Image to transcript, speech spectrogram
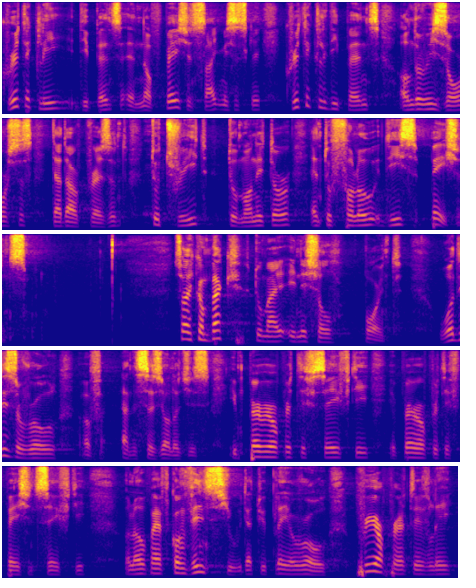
critically depends, and of patients like Mrs. K, critically depends on the resources that are present to treat, to monitor, and to follow these patients. So I come back to my initial point. What is the role of anesthesiologists in perioperative safety, in perioperative patient safety? Well, I hope I have convinced you that we play a role preoperatively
